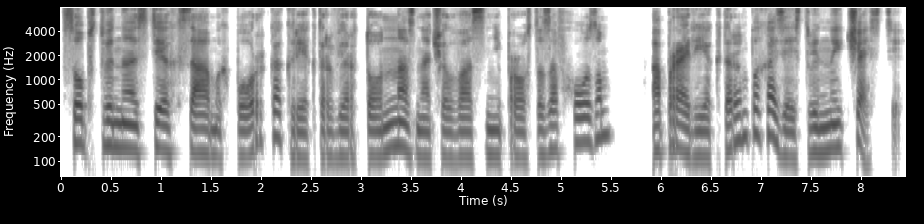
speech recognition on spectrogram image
Собственно, с тех самых пор, как ректор Вертон назначил вас не просто завхозом, а проректором по хозяйственной части.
